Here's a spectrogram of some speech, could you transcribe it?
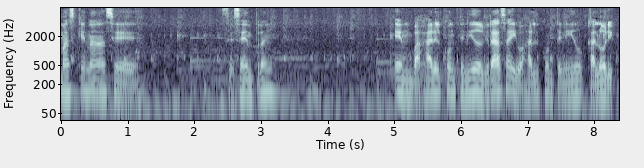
más que nada se, se centran en bajar el contenido de grasa y bajar el contenido calórico.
